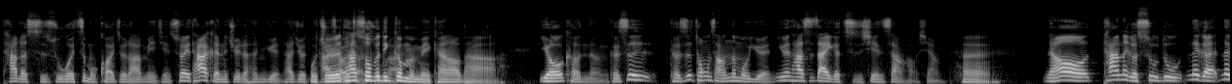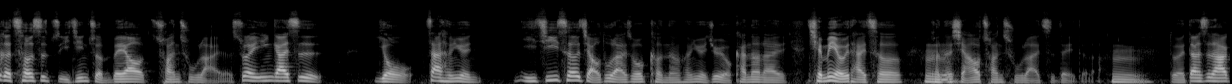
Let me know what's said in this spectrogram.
他的时速会这么快就到他面前，所以他可能觉得很远，他就我觉得他说不定根本本没看到他。有可能。可是可是通常那么远，因为他是在一个直线上，好像，嗯，然后他那个速度，那个那个车是已经准备要穿出来了，所以应该是有在很远。以机车角度来说，可能很远就有看到来前面有一台车，可能嗯想要穿出来之类的啦。嗯对，但是他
